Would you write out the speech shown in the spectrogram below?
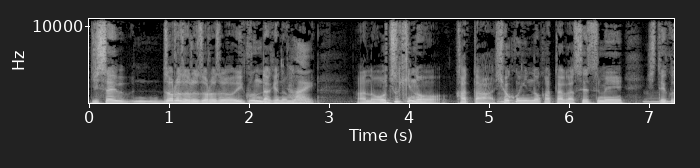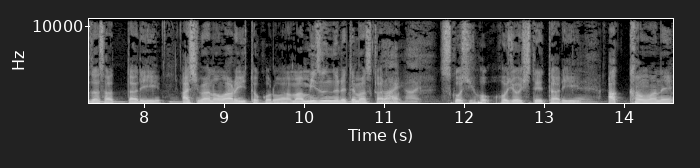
実際、ぞろぞろぞろぞろ行くんだけども、はい。あの、お月の方、職員の方が説明してくださったり、足場の悪いところは、まあ水濡れてますから、はいはい。少しほ補助してたり、え圧巻はね、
